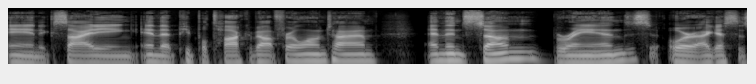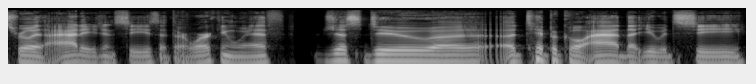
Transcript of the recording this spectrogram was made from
and exciting and that people talk about for a long time. And then some brands, or I guess it's really the ad agencies that they're working with, just do a, a, typical ad that you would see,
